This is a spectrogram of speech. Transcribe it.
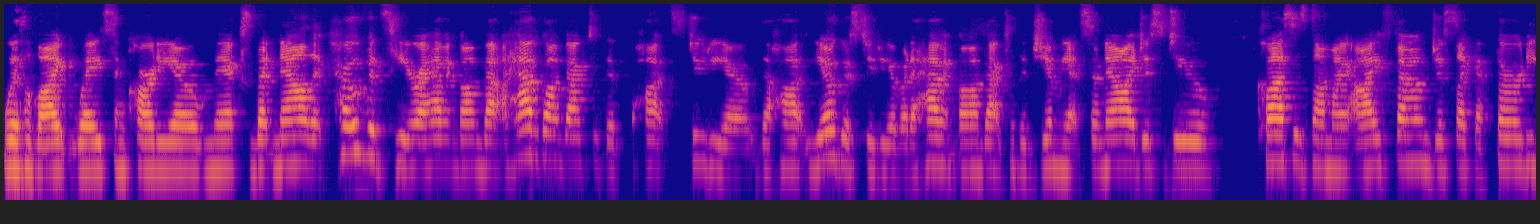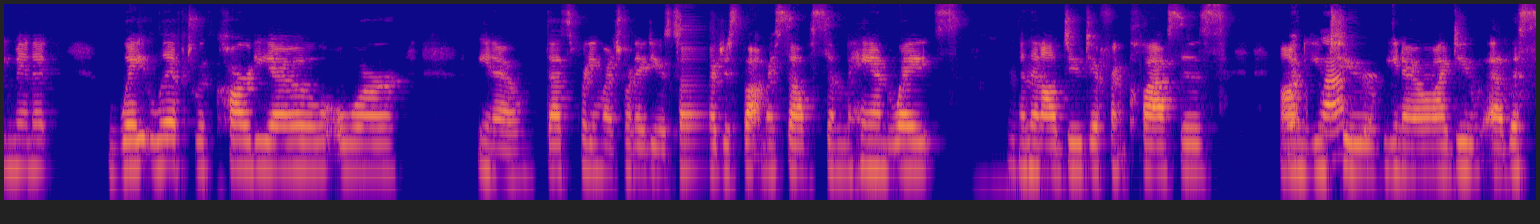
with light weights and cardio mix. But now that COVID's here, I haven't gone back. I have gone back to the hot studio, the hot yoga studio, but I haven't gone back to the gym yet. So now I just do classes on my iPhone, just like a 30 minute weight lift with cardio or you know that's pretty much what i do so i just bought myself some hand weights mm-hmm. and then i'll do different classes on what youtube classes? you know i do uh, this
